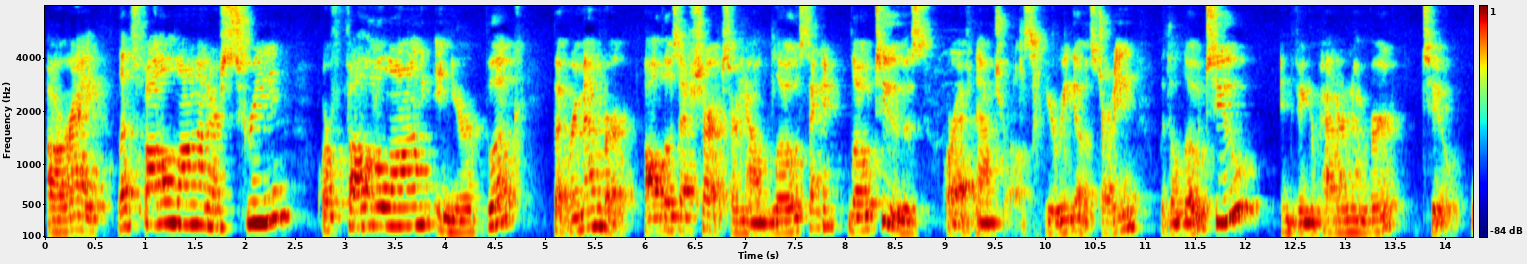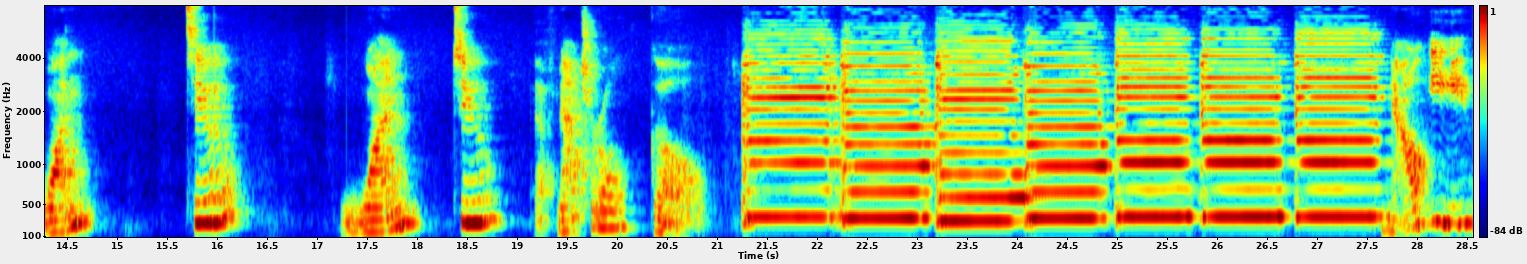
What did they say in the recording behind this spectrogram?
All right, let's follow along on our screen or follow along in your book. But remember, all those F sharps are now low second, low twos or F naturals. Here we go, starting with a low two in finger pattern number two. One, two, one, two, F natural, go. Now E,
